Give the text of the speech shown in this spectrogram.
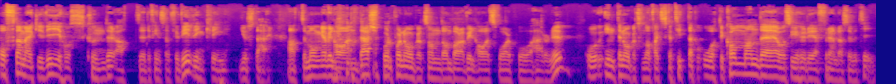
Ofta märker vi hos kunder att det finns en förvirring kring just det här. Att många vill ha en dashboard på något som de bara vill ha ett svar på här och nu och inte något som de faktiskt ska titta på återkommande och se hur det förändras över tid.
